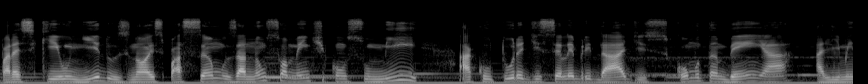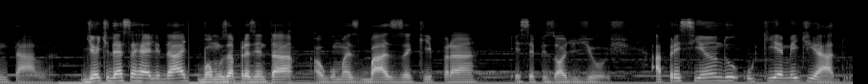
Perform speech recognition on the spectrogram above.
Parece que unidos nós passamos a não somente consumir a cultura de celebridades, como também a alimentá-la. Diante dessa realidade, vamos apresentar algumas bases aqui para esse episódio de hoje. Apreciando o que é mediado.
